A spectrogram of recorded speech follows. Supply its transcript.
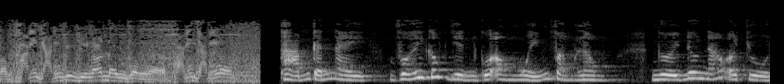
mà thảm cảnh chứ chỉ nói đơn thuần là thảm cảnh thôi. Thảm cảnh này với góc nhìn của ông Nguyễn Văn Long, người nương náu ở chùa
